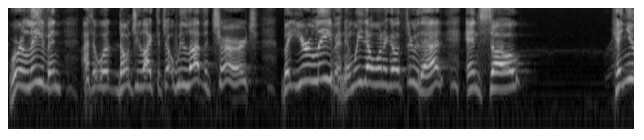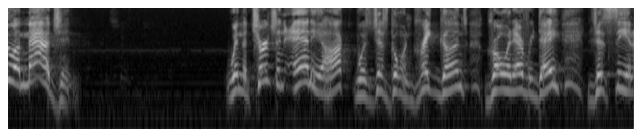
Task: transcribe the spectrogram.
We're leaving. I said, Well, don't you like the church? We love the church, but you're leaving, and we don't want to go through that. And so, can you imagine when the church in Antioch was just going great guns, growing every day, just seeing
